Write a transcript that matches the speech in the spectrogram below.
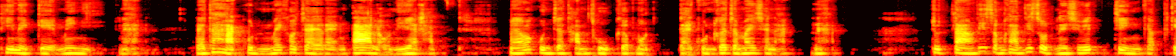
ที่ในเกมไม่มีนะฮะ และถ้าหากคุณไม่เข้าใจแรงต้านเหล่านี้ครับ แม้ว่าคุณจะทำถูกเกือบหมด แต่คุณก็จะไม่ชนะนะฮะจุดต่างที่สำคัญที่สุดในชีวิตจริงกับเก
